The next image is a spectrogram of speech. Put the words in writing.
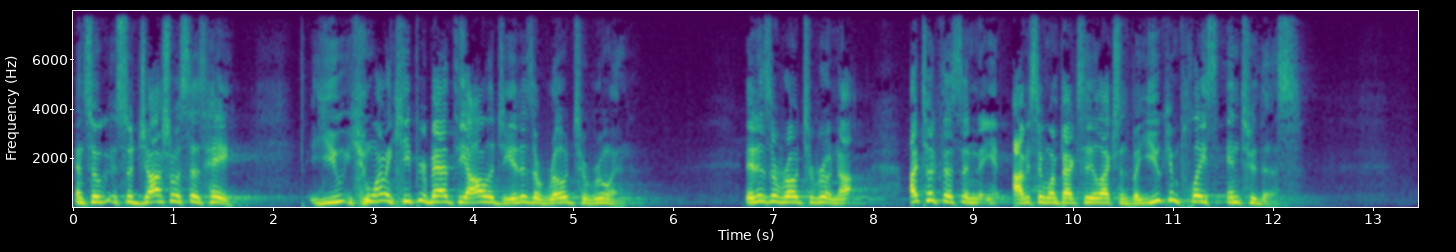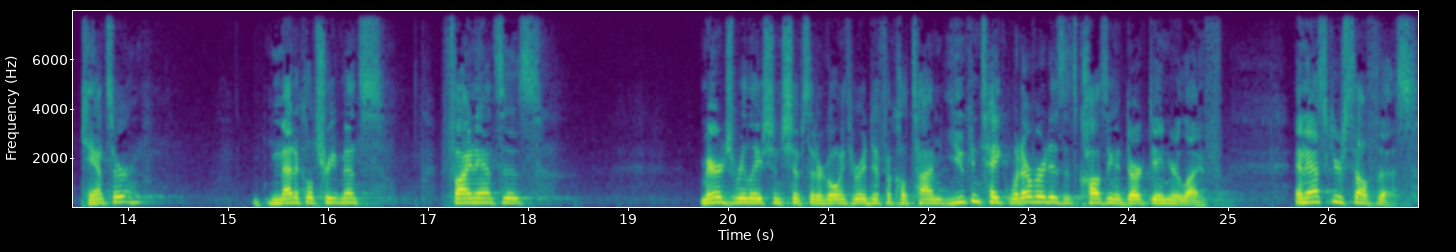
And so, so Joshua says, Hey, you, you want to keep your bad theology, it is a road to ruin. It is a road to ruin. Now, I took this and obviously went back to the elections, but you can place into this cancer, medical treatments, finances, marriage relationships that are going through a difficult time. You can take whatever it is that's causing a dark day in your life and ask yourself this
